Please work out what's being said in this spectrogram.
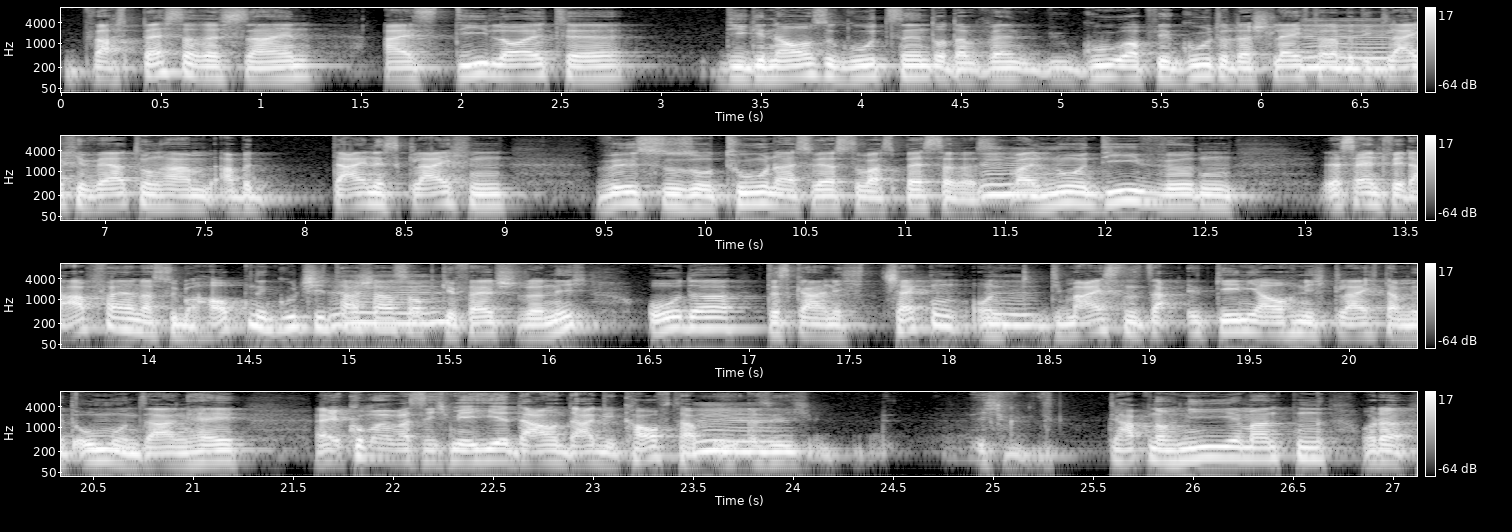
was Besseres sein als die Leute, die genauso gut sind oder wenn, ob wir gut oder schlecht oder aber Mhm. die gleiche Wertung haben, aber deinesgleichen willst du so tun, als wärst du was Besseres. Mhm. Weil nur die würden es entweder abfeiern, dass du überhaupt eine Gucci-Tasche hast, Mhm. ob gefälscht oder nicht, oder das gar nicht checken. Und Mhm. die meisten gehen ja auch nicht gleich damit um und sagen, hey, hey, guck mal, was ich mir hier da und da gekauft habe. Mhm. Also ich, ich habe noch nie jemanden oder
